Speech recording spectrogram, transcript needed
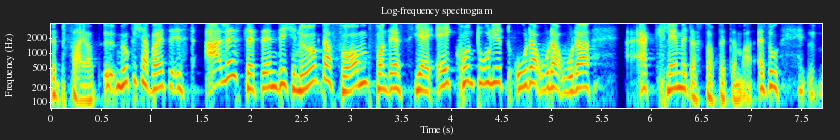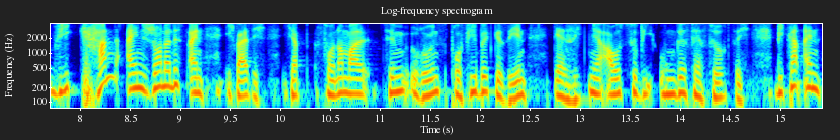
eine Psyop. Äh, möglicherweise ist alles letztendlich in irgendeiner Form von der CIA kontrolliert oder, oder, oder. Erklär mir das doch bitte mal. Also, wie kann ein Journalist, ein, ich weiß nicht, ich habe vorhin nochmal Tim Röhns Profilbild gesehen, der sieht mir aus so wie ungefähr 40. Wie kann ein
